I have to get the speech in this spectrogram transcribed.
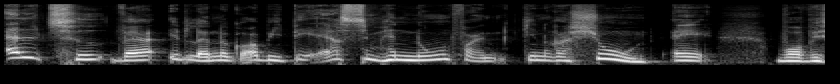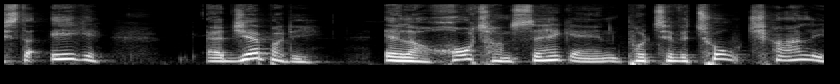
altid være et eller andet at gå op i. Det er simpelthen nogen fra en generation af, hvor hvis der ikke er Jeopardy eller Horton Sagaen på TV2 Charlie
